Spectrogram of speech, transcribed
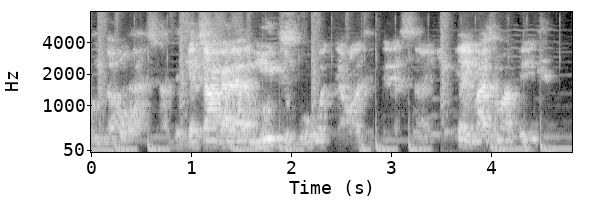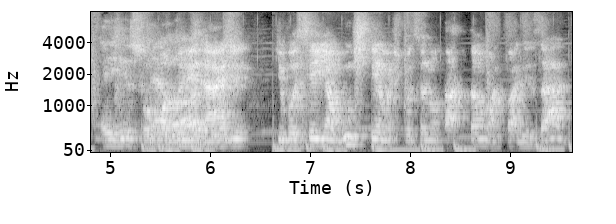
Então, Nossa, porque tem uma galera muito boa, tem aulas interessantes. E aí, mais uma vez, É isso. né? oportunidade de você, em alguns temas que você não está tão atualizado,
